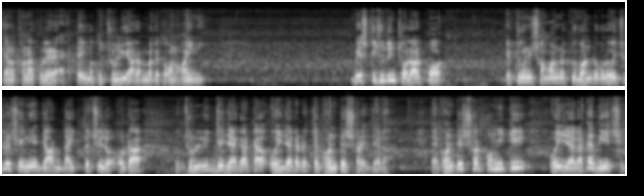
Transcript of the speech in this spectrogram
কেন খানাকুলের একটাই মতো চুল্লি আরামবাগে তখন হয়নি। বেশ কিছুদিন চলার পর একটুখানি সামান্য একটু গণ্ডগোল হয়েছিল সেই নিয়ে যার দায়িত্ব ছিল ওটা চুল্লির যে জায়গাটা, ওই জায়গাটা হচ্ছে ঘণ্টেশ্বরের জায়গা। তাই ঘণ্টেশ্বর কমিটি ওই জায়গাটা দিয়েছিল।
